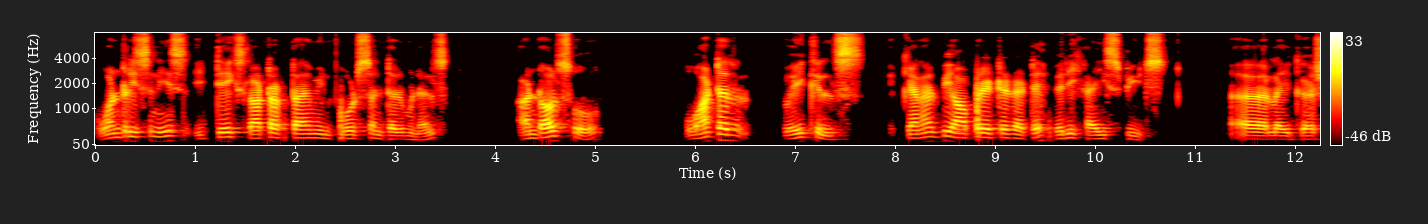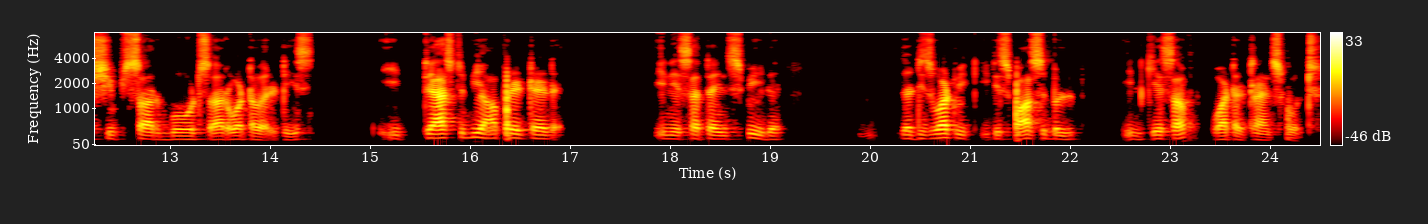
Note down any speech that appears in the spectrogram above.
one reason is it takes lot of time in ports and terminals. And also water vehicles cannot be operated at a very high speeds uh, like uh, ships or boats or whatever it is it has to be operated in a certain speed. That is what we, it is possible in case of water transport.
